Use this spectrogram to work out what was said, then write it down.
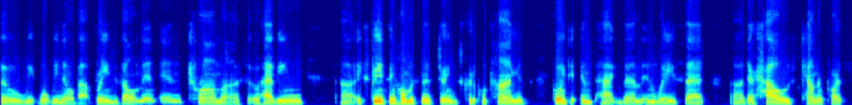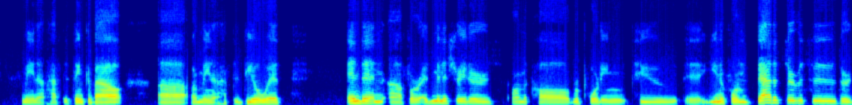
So we, what we know about brain development and trauma. So having, uh, experiencing homelessness during this critical time is going to impact them in ways that uh, their housed counterparts may not have to think about uh, or may not have to deal with. And then uh, for administrators on the call reporting to the Uniform Data Services or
